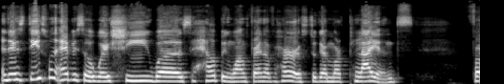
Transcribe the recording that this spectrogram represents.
And there's this one episode where she was helping one friend of hers to get more clients for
